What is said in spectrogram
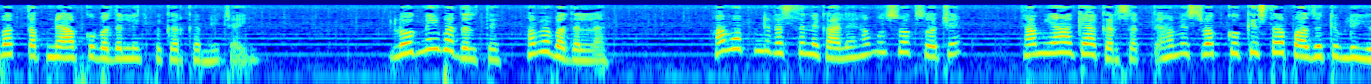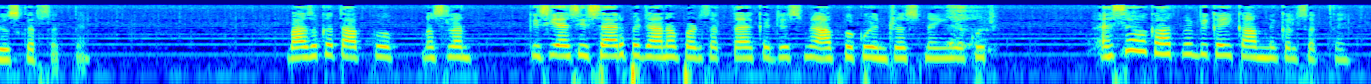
وقت اپنے آپ کو بدلنے کی فکر کرنی چاہیے۔ لوگ نہیں بدلتے، ہمیں بدلنا ہے۔ ہم اپنے رستے نکالیں، ہم اس وقت سوچیں، ہم یہاں کیا کر سکتے ہیں؟ ہم اس وقت کو کس طرح پازیٹیولی یوز کر سکتے ہیں؟ بعض اوقات آپ کو مثلاً کسی ایسی سیر پہ جانا پڑ سکتا ہے کہ جس میں آپ کو کوئی انٹرسٹ نہیں ہے کچھ۔ ایسے اوقات میں بھی کئی کام نکل سکتے ہیں۔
